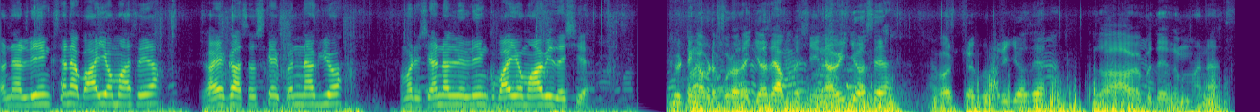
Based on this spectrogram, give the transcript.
અને લિંક છે ને બાયોમાં છે. ગાયકા સબસ્ક્રાઈબ કરી નાખજો. અમારી ચેનલની લિંક બાયોમાં આવી જશે. શૂટિંગ આપણે પૂરો થઈ ગયો છે, આપણો સીન આવી ગયો છે. વર્કશોપ ઉતરી ગયો છે. તો હવે બધે જમવાના.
